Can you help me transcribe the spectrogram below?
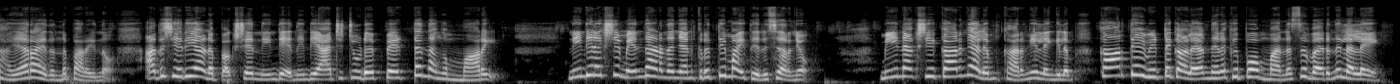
തയ്യാറായതെന്ന് പറയുന്നു. അത് ശരിയാണ് പക്ഷേ നിന്റെ നിന്റെ ആറ്റിറ്റ്യൂഡ് പെട്ടെന്നങ്ങ് മാറി. നിന്റെ ലക്ഷ്യം എന്താണെന്ന് ഞാൻ കൃത്യമായി തിരിച്ചറിഞ്ഞു. മീനാക്ഷി കരഞ്ഞാലും കരഞ്ഞില്ലെങ്കിലും കാർത്തിയെ വിട്ടുകളയാൻ നിനക്കിപ്പോൾ മനസ്സ് വരുന്നില്ലല്ലേ?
